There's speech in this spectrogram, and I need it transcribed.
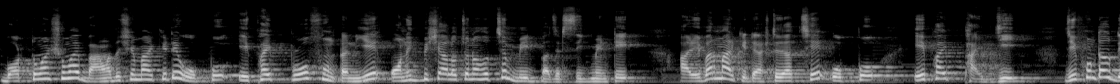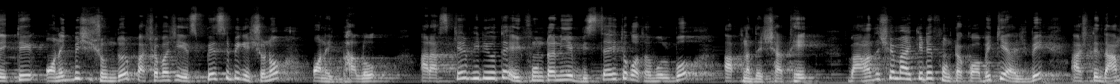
বর্তমান সময় বাংলাদেশের মার্কেটে ওপো এ ফাইভ প্রো ফোনটা নিয়ে অনেক বেশি আলোচনা হচ্ছে মিড বাজেট সেগমেন্টে আর এবার মার্কেটে আসতে যাচ্ছে Oppo A five five G যে ফোনটাও দেখতে অনেক বেশি সুন্দর, পাশাপাশি স্পেসিফিকেশনও অনেক ভালো। আর আজকের ভিডিওতে এই ফোনটা নিয়ে বিস্তারিত কথা বলব আপনাদের সাথে। বাংলাদেশের মার্কেটে ফোনটা কবে কি আসবে, আসলে দাম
